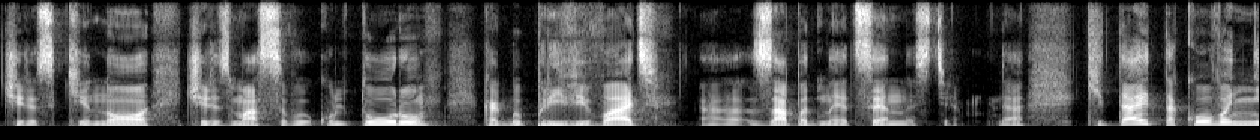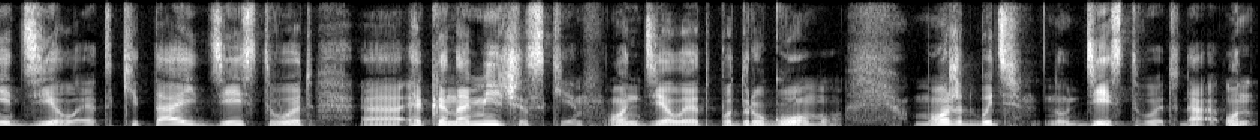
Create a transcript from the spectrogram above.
через кино, через массовую культуру, как бы прививать э, западные ценности. Да? Китай такого не делает. Китай действует э, экономически, он делает по-другому. Может быть, ну, действует, да? он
